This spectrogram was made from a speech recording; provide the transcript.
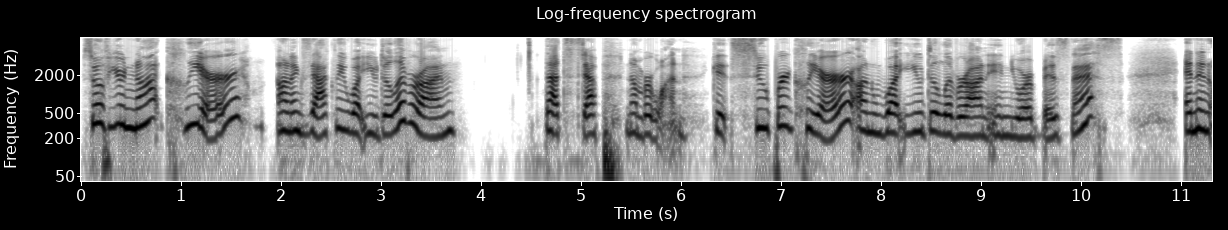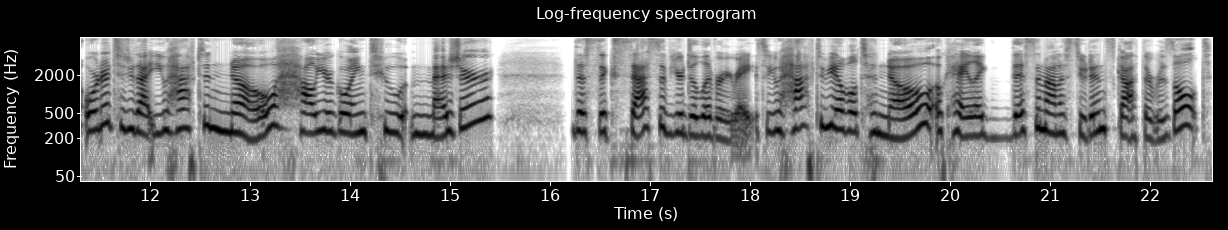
So, if you're not clear on exactly what you deliver on, that's step number one. Get super clear on what you deliver on in your business. And in order to do that, you have to know how you're going to measure the success of your delivery rate. So you have to be able to know okay, like this amount of students got the result,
